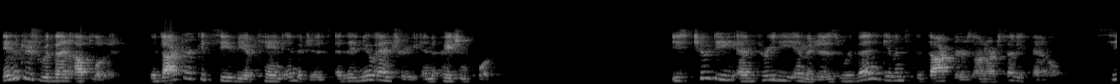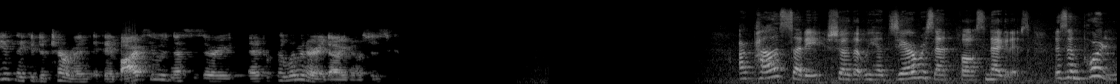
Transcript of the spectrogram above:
Images were then uploaded. The doctor could see the obtained images as a new entry in the patient portal. These 2D and 3D images were then given to the doctors on our study panel to see if they could determine if a biopsy was necessary and a preliminary diagnosis Our pilot study showed that we had 0% false negatives. This is important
